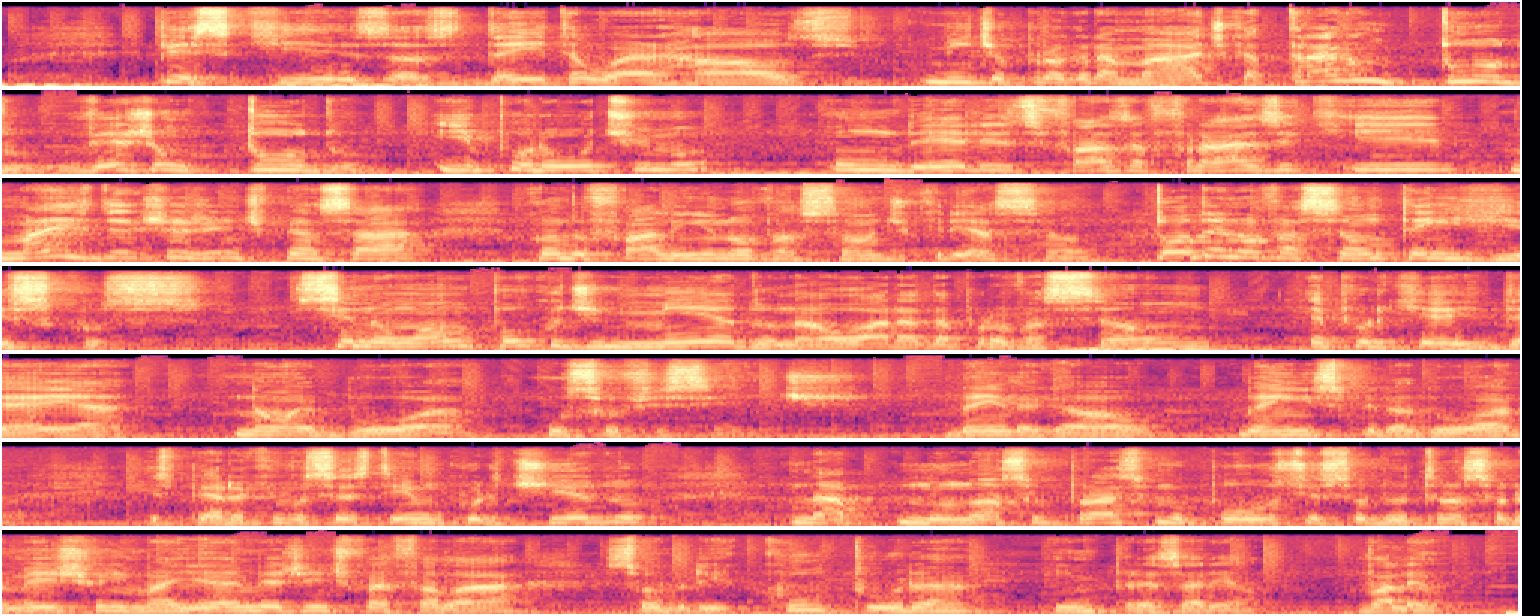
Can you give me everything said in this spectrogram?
Pesquisas, data warehouse, mídia programática, tragam tudo, vejam tudo. E por último, um deles faz a frase que mais deixa a gente pensar quando fala em inovação de criação. Toda inovação tem riscos. Se não há um pouco de medo na hora da aprovação, é porque a ideia não é boa o suficiente. Bem legal, bem inspirador. Espero que vocês tenham curtido. Na, no nosso próximo post sobre o Transformation em Miami, a gente vai falar sobre cultura empresarial. Valeu!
